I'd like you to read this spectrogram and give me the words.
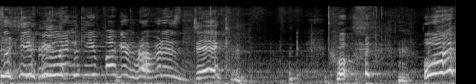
you wouldn't keep fucking rubbing his dick. What?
